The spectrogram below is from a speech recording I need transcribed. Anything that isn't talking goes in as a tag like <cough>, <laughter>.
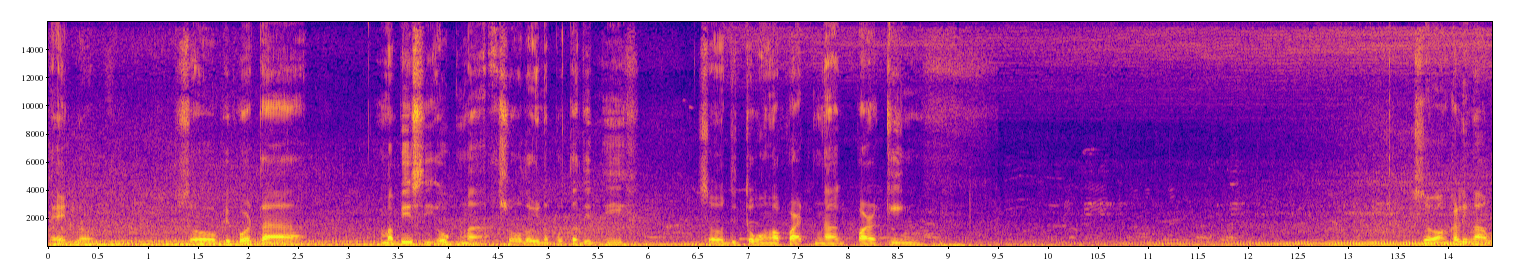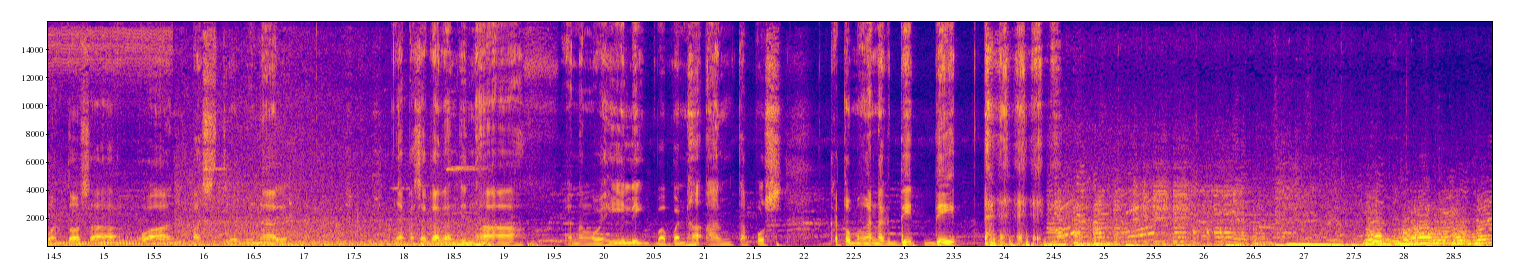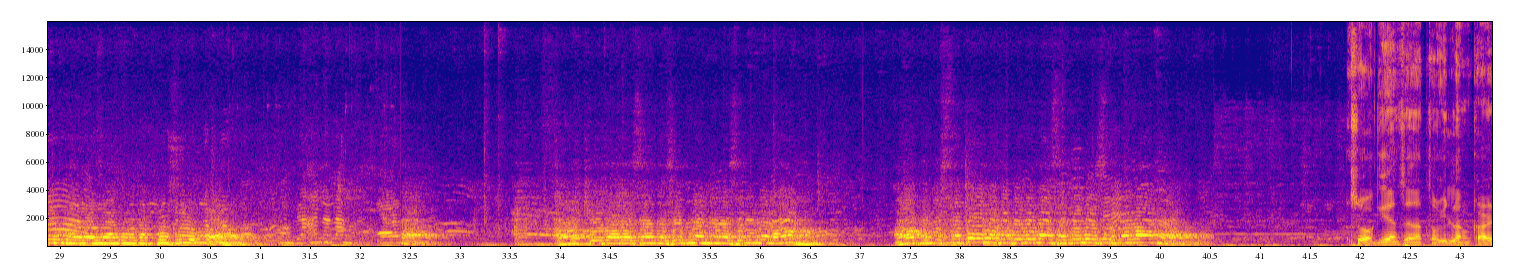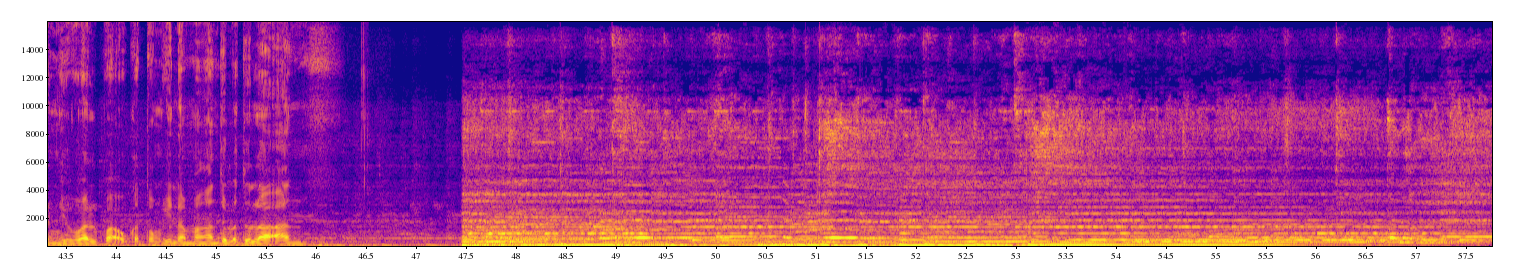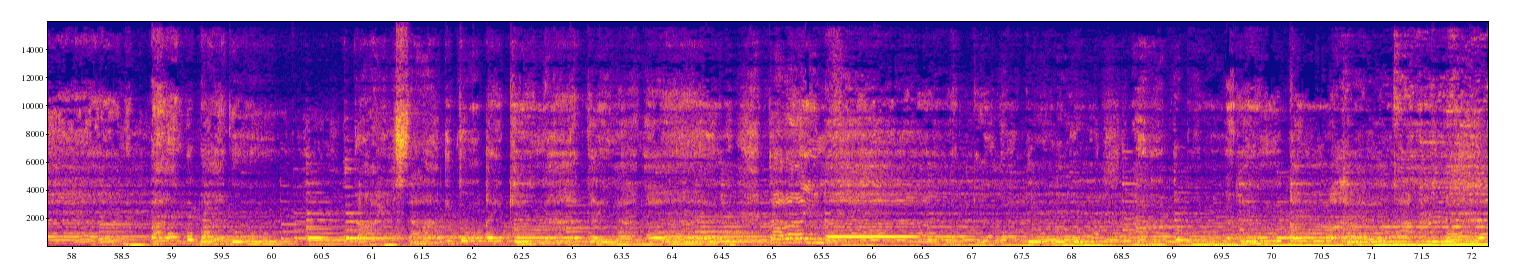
Hello. So before ta mabisi ugma, so uloy na puta din hi. So dito ko nga part nag-parking. So ang kalingawan to sa kuan bus terminal. Nya kasagaran din ha ah. Kanang wahilig babanhaan tapos kato mga nag-date-date. Yung <laughs> marami po dyan, maraming mga puso. Pinarasan na sila mga sinimula. Ah, kumusta po mga Pilipinas sa Tulis, Kakalana? So again sa natong ilang carnival pa o katong ilang mga dula-dulaan. Pagbabago Dahil sa ito ay kinakailangan. Tayo na magtulong-tulong Ipapun na rin ang mahal na bayan.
